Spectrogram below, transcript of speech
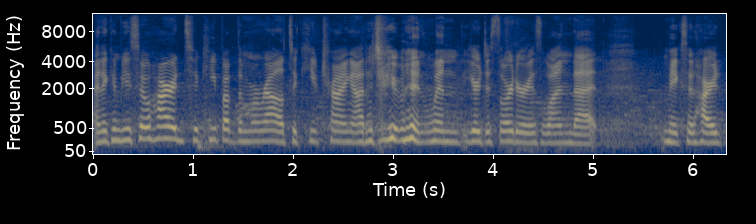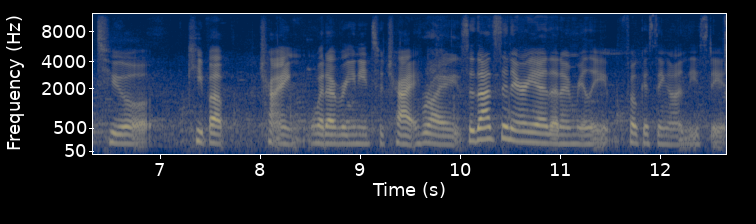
And it can be so hard to keep up the morale to keep trying out a treatment when your disorder is one that makes it hard to keep up trying whatever you need to try. Right. So that's an area that I'm really focusing on these days.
